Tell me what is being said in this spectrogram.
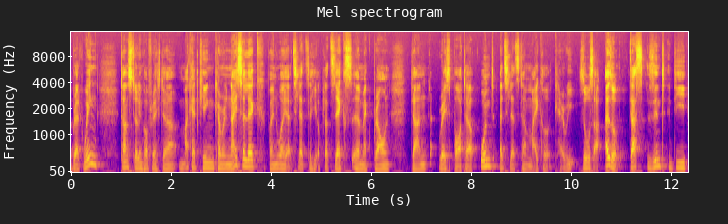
Brad Wing. Dann Sterling Hoffrechter, Marquette King, Cameron Neiselek, bei Noah als letzter hier auf Platz 6, äh, Mac Brown, dann Race Porter und als letzter Michael Carey Sosa. Also, das sind die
